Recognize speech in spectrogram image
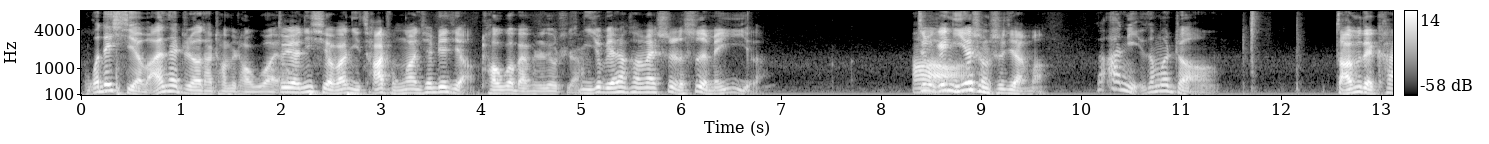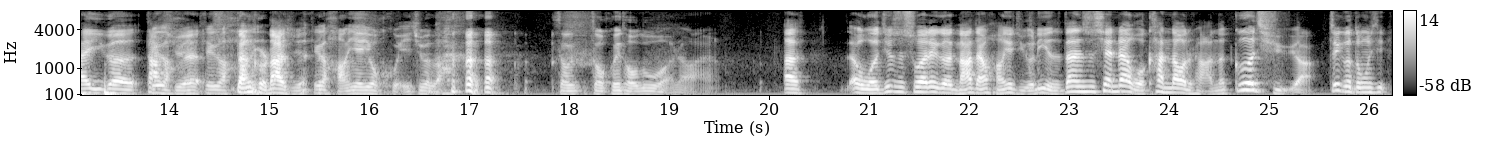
我得写完才知道他超没超过呀。对呀、你写完你查重啊，你先别讲，超过百分之六十，你就别上课外试了，试也没意义了，这不啊给你也省时间吗？那按你这么整，咱们得开一个大这个学，这个单口大学。这个行业又回去了，走走回头路啊，这玩意儿。呃，我就是说这个拿咱们行业举个例子，但是现在我看到的啥呢？歌曲啊，这个东西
